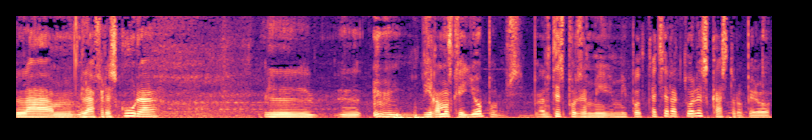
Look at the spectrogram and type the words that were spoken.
la, frescura, digamos que yo, pues, antes pues en mi, mi podcatcher actual es Castro, pero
